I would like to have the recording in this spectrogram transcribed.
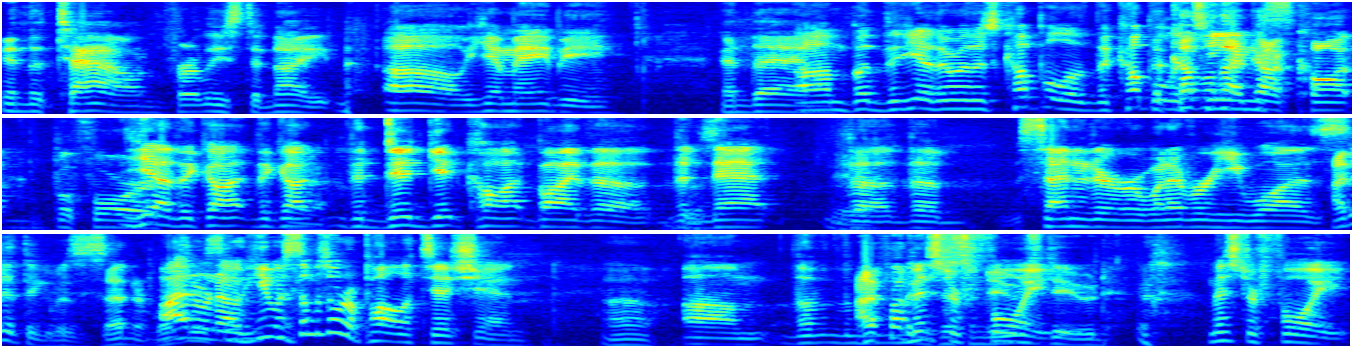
in the town for at least a night, oh yeah maybe. and then Um, but the, yeah, there were this couple of the couple the couple of that got caught before. yeah, they got they got Yeah. that did get caught by the the The- net yeah. the the senator or whatever he was. I didn't think it was a senator. I don't know. He was some sort of politician. Oh. Um, the, the I thought Mr. he was just a news Foyt, dude. Mr. Foyt.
